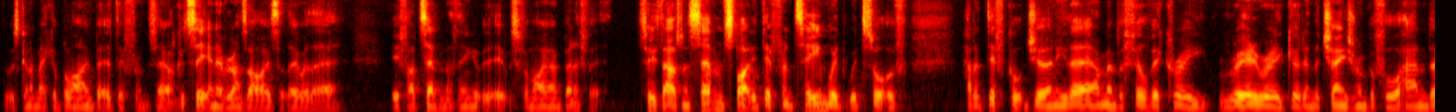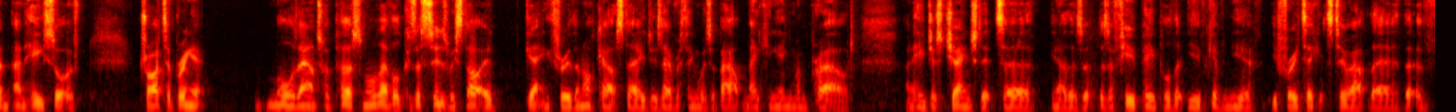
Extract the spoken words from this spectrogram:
that was going to make a blind bit of difference? I could see it in everyone's eyes that they were there. If I'd said anything, it, it was for my own benefit." 2007, slightly different team. We'd, we'd sort of had a difficult journey there. I remember Phil Vickery really, really good in the change room beforehand, and, and he sort of tried to bring it more down to a personal level because as soon as we started getting through the knockout stages, everything was about making England proud. And he just changed it to, you know, there's a, there's a few people that you've given your, your free tickets to out there that have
